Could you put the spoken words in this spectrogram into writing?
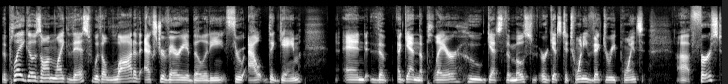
The play goes on like this with a lot of extra variability throughout the game and the again the player who gets the most or gets to 20 victory points uh, first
